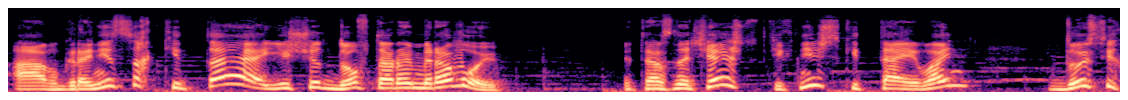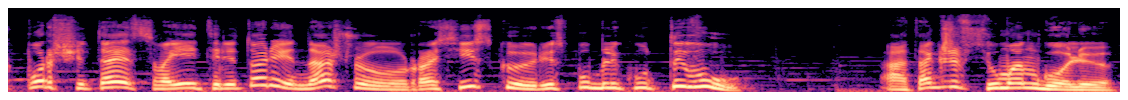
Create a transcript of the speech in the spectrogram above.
а в границах Китая еще до Второй мировой. Это означает, что технически Тайвань до сих пор считает своей территорией нашу Российскую республику Тыву – а также всю Монголию.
